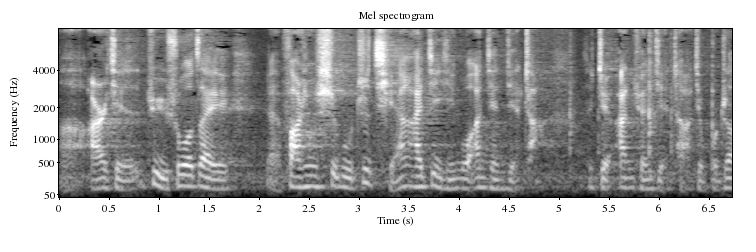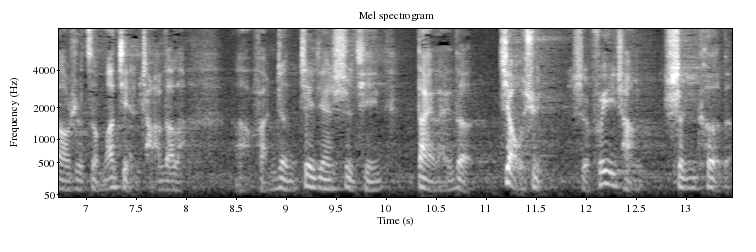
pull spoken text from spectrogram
啊，而且据说在呃发生事故之前还进行过安全检查，这安全检查就不知道是怎么检查的了，啊，反正这件事情带来的教训是非常深刻的。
